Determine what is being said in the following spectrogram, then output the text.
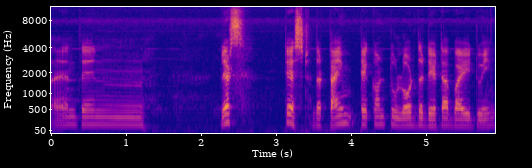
and then let's test the time taken to load the data by doing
